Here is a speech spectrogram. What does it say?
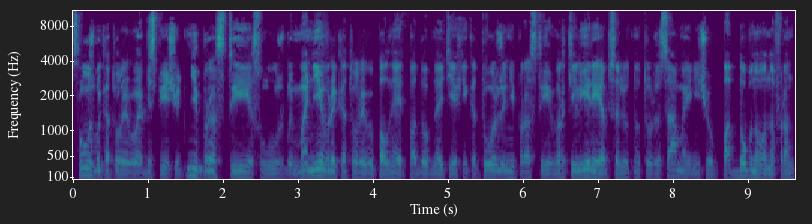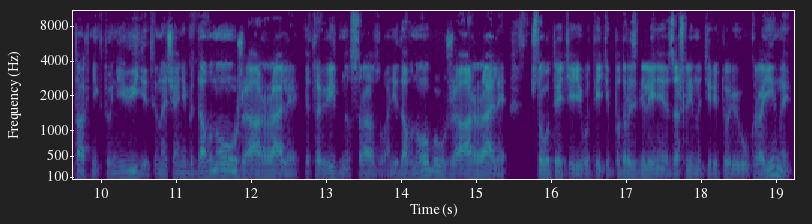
Службы, которые его обеспечивают, непростые службы. Маневры, которые выполняет подобная техника, тоже непростые. В артиллерии абсолютно то же самое. Ничего подобного на фронтах никто не видит. Иначе они бы давно уже орали. Это видно сразу. Они давно бы уже орали, что вот эти и вот эти подразделения зашли на территорию Украины.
